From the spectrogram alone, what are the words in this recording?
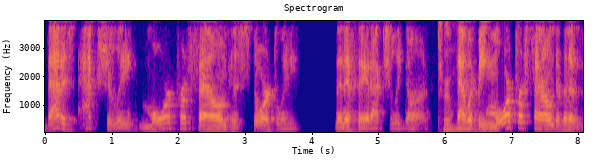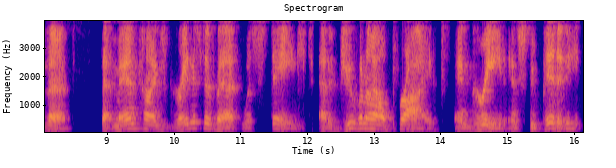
that is actually more profound historically than if they had actually gone True. that would be more profound of an event that mankind's greatest event was staged at a juvenile pride and greed and stupidity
